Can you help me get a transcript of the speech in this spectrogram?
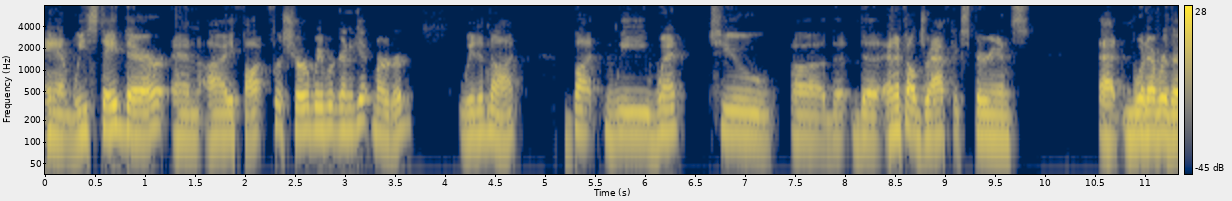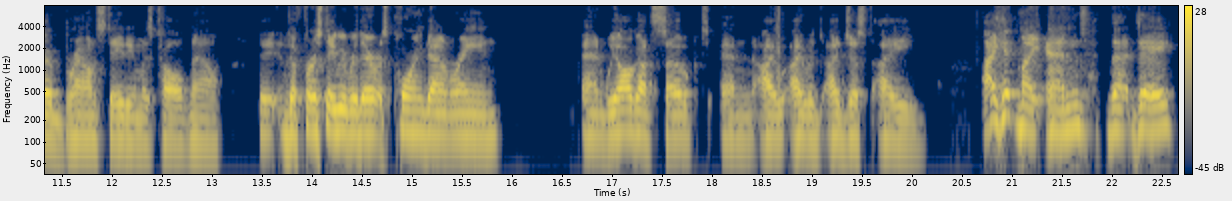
And we stayed there, and I thought for sure we were going to get murdered. We did not, but we went to uh, the the NFL draft experience at whatever the Brown Stadium is called now. Eh, The first day we were there, it was pouring down rain, and we all got soaked. And I, I would, I just, I, I hit my end that day,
